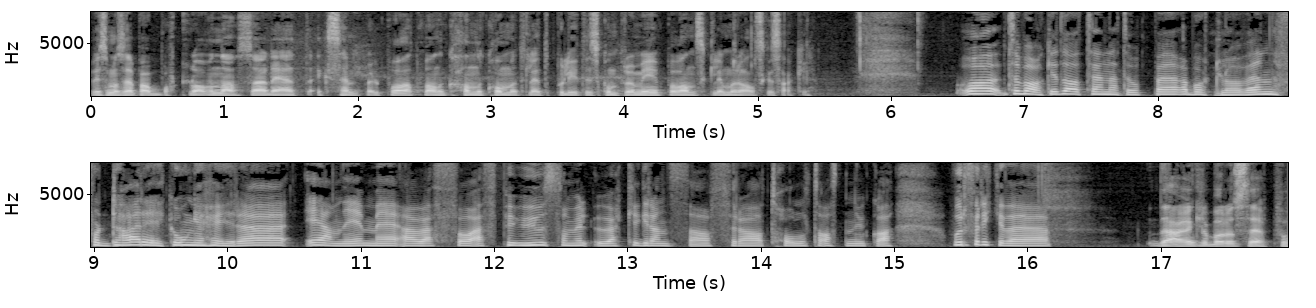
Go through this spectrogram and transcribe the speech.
Hvis man ser på abortloven, da, så er det et eksempel på at man kan komme til et politisk kompromiss på vanskelige moralske saker. Og Tilbake da til nettopp eh, abortloven, for der er ikke Unge Høyre enig med AUF og FPU, som vil øke grensa fra 12 til 18 uker. Hvorfor ikke det? Det er egentlig bare å se på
